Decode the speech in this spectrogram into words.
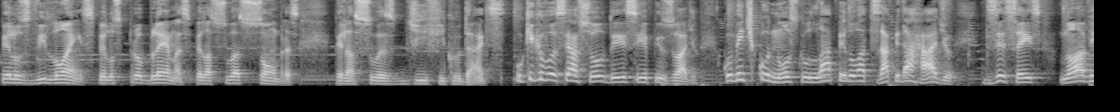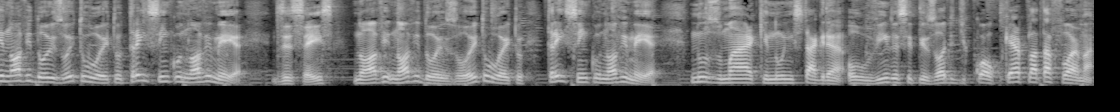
pelos vilões, pelos problemas, pelas suas sombras, pelas suas dificuldades. O que, que você achou desse episódio? Comente conosco lá pelo WhatsApp da rádio 16 99288 3596 16 99288 3596. Nos marque no Instagram ouvindo esse episódio de qualquer plataforma.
